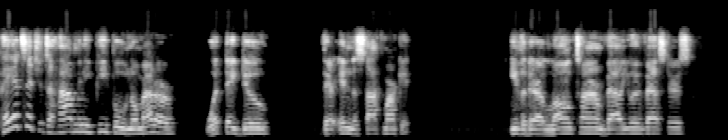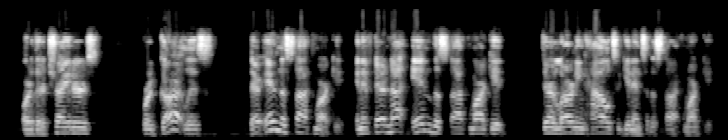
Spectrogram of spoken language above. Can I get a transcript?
Pay attention to how many people, no matter what they do, they're in the stock market. Either they're long-term value investors or they're traders. Regardless, they're in the stock market. And if they're not in the stock market, they're learning how to get into the stock market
